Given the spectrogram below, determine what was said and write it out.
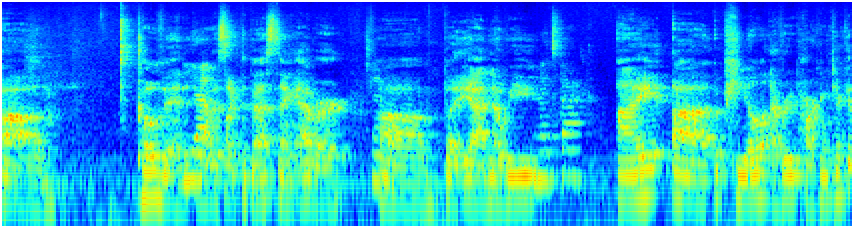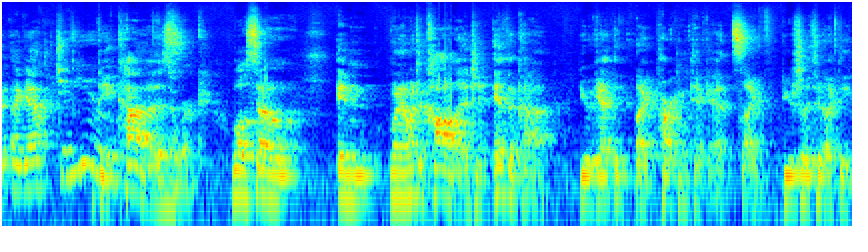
um, COVID. and Yeah. it was like the best thing ever. Yeah. Um, but yeah, no, we And it's back. I uh, appeal every parking ticket I get Do you? because Doesn't work. Well, so in when I went to college in Ithaca, you would get the, like parking tickets, like usually through like the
